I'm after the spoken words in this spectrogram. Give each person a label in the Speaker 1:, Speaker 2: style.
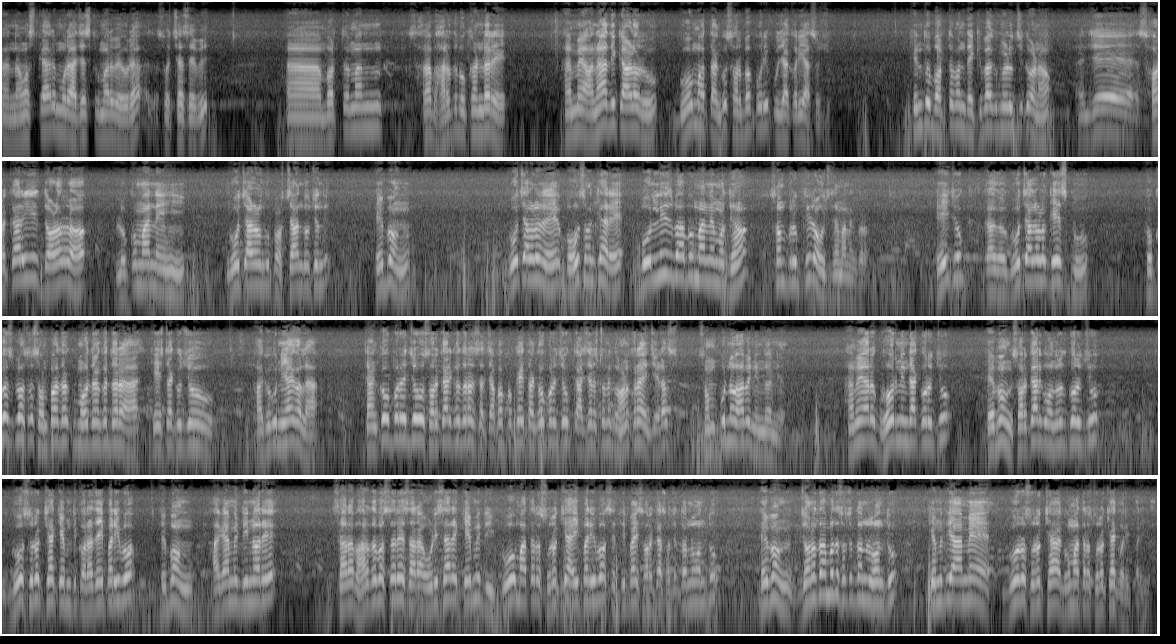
Speaker 1: ନମସ୍କାର ମୁଁ ରାଜେଶ କୁମାର ବେହୁରା ସ୍ୱେଚ୍ଛାସେବୀ ବର୍ତ୍ତମାନ ସାରା ଭାରତ ଭୂଖଣ୍ଡରେ ଆମେ ଅନାଦି କାଳରୁ ଗୋମାତାଙ୍କୁ ସର୍ବୋପରି ପୂଜା କରି ଆସୁଛୁ କିନ୍ତୁ ବର୍ତ୍ତମାନ ଦେଖିବାକୁ ମିଳୁଛି କ'ଣ ଯେ ସରକାରୀ ଦଳର ଲୋକମାନେ ହିଁ ଗୋଚାଳନକୁ ପ୍ରୋତ୍ସାହନ ଦେଉଛନ୍ତି ଏବଂ ଗୋଚାଳନରେ ବହୁ ସଂଖ୍ୟାରେ ପୋଲିସ ବାବୁମାନେ ମଧ୍ୟ ସମ୍ପୃକ୍ତି ରହୁଛି ସେମାନଙ୍କର ଏଇ ଯେଉଁ ଗୋଚାଳନ କେସ୍କୁ ଫୋକସ୍ ପ୍ଲସ୍ର ସମ୍ପାଦକ ମହୋଦୟଙ୍କ ଦ୍ୱାରା କେସ୍ଟାକୁ ଯେଉଁ ଆଗକୁ ନିଆଗଲା ତାଙ୍କ ଉପରେ ଯେଉଁ ସରକାରଙ୍କ ଦ୍ୱାରା ଚାପ ପକାଇ ତାଙ୍କ ଉପରେ ଯେଉଁ କାର୍ଯ୍ୟାନୁଷ୍ଠାନ ଗ୍ରହଣ କରାଯାଇଛି ଏଇଟା ସମ୍ପୂର୍ଣ୍ଣ ଭାବେ ନିନ୍ଦନୀୟ ଆମେ ଏହାର ଘୋର ନିନ୍ଦା କରୁଛୁ ଏବଂ ସରକାରଙ୍କୁ ଅନୁରୋଧ କରୁଛୁ ଗୋ ସୁରକ୍ଷା କେମିତି କରାଯାଇପାରିବ ଏବଂ ଆଗାମୀ ଦିନରେ ସାରା ଭାରତବର୍ଷରେ ସାରା ଓଡ଼ିଶାରେ କେମିତି ଗୋମାତାର ସୁରକ୍ଷା ହୋଇପାରିବ ସେଥିପାଇଁ ସରକାର ସଚେତନ ହୁଅନ୍ତୁ ଏବଂ ଜନତା ମଧ୍ୟ ସଚେତନ ରୁହନ୍ତୁ କେମିତି ଆମେ ଗୋର ସୁରକ୍ଷା ଗୋମାତାର ସୁରକ୍ଷା କରିପାରିବା।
